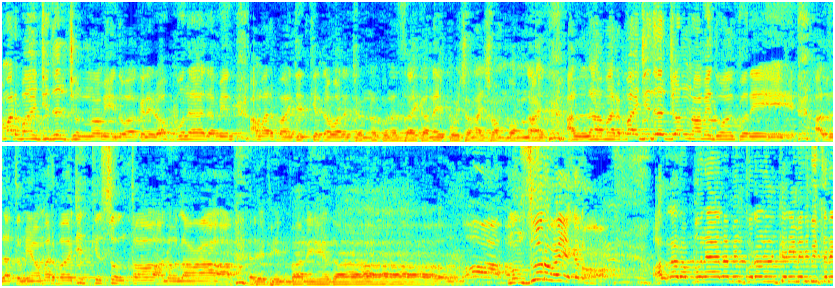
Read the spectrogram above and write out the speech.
আমার বাইজিদের জন্য আমি দোয়া করি, রব্বুল আলামিন। আমার বাইজিদকে দেওয়ার জন্য কোনো জায়গা নাই পয়সা নাই সম্ভব নাই। আল্লাহ আমার বাইজিদের জন্য আমি দোয়া করি। আল্লাহ তুমি আমার বাইজিদকে সুলতান রেফিন বানিয়ে দাও। মঞ্জুর হয়ে গেল। আল্লাহ রব্বুল আলামিন কোরআনুল কারীমের ভিতরে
